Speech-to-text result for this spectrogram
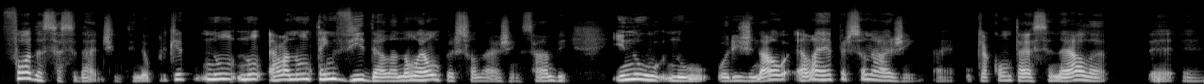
foda-se a cidade, entendeu? Porque não, não, ela não tem vida, ela não é um personagem, sabe? E no, no original, ela é personagem. É, o que acontece nela, é, é,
